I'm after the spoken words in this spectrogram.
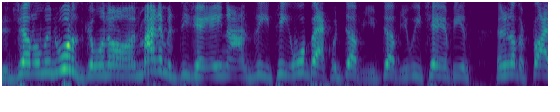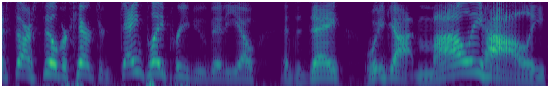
and gentlemen, what is going on? My name is DJ Anonzt, and we're back with WWE Champions and another 5-star silver character gameplay preview video. And today, we got Molly Holly,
